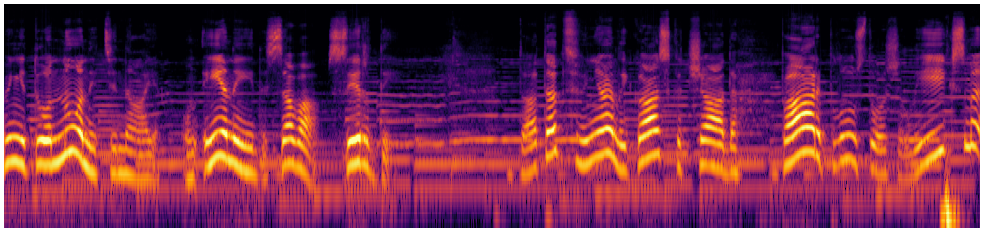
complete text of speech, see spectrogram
viņa to nonicināja un ienīda savā sirdī. Tātad viņai likās, ka šāda pāri plūstoša līksme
